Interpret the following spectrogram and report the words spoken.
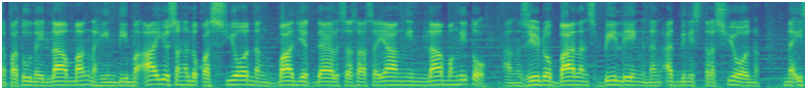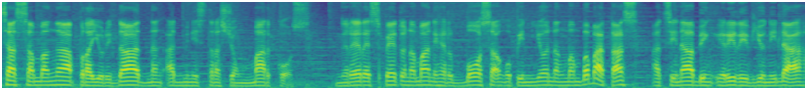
na patunay lamang na hindi maayos ang alokasyon ng budget dahil sa sasayangin lamang nito ang zero balance billing ng administrasyon na isa sa mga prioridad ng administrasyong Marcos. Nirerespeto naman ni Herbosa ang opinyon ng mambabatas at sinabing i-review nila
